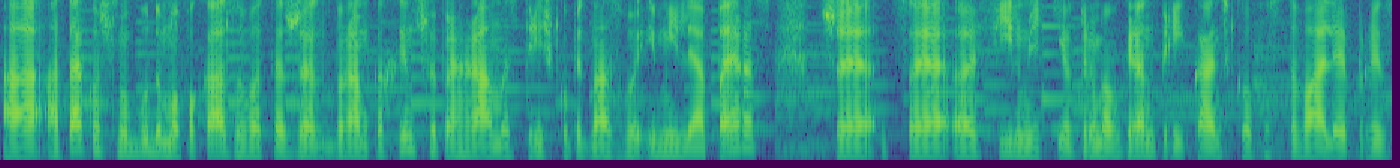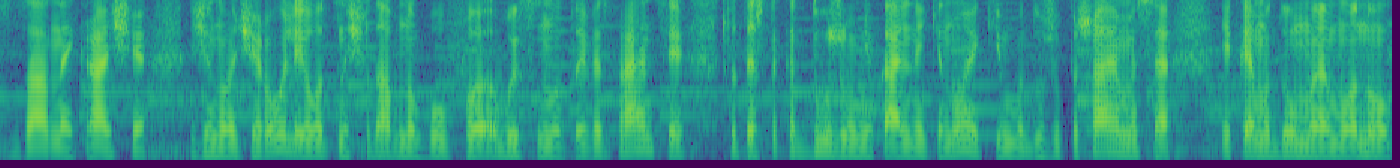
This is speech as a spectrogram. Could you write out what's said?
А, а також ми будемо показувати вже в рамках іншої програми стрічку під назвою Емілія Перес. Це, це фільм, який отримав гран-прі Канського фестивалю приз за найкращі жіночі ролі. От нещодавно був е, висунутий від Франції. Це теж таке дуже унікальне кіно, яким ми дуже пишаємося, яке ми думаємо, ну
